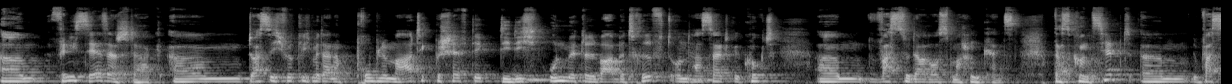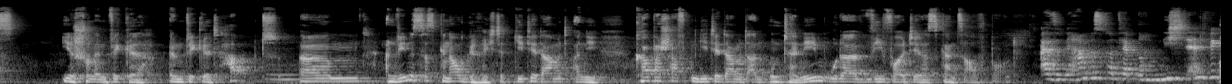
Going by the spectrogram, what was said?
Ja. Ähm, Finde ich sehr, sehr stark. Ähm, du hast dich wirklich mit einer Problematik beschäftigt, die dich unmittelbar betrifft und hast halt geguckt, ähm, was du daraus machen kannst. Das Konzept, ähm, was ihr schon entwickelt, entwickelt habt. Ähm, an wen ist das genau gerichtet? Geht ihr damit an die Körperschaften? Geht ihr damit an Unternehmen? Oder wie wollt ihr das Ganze aufbauen? Also wir haben das Konzept noch nicht entwickelt.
